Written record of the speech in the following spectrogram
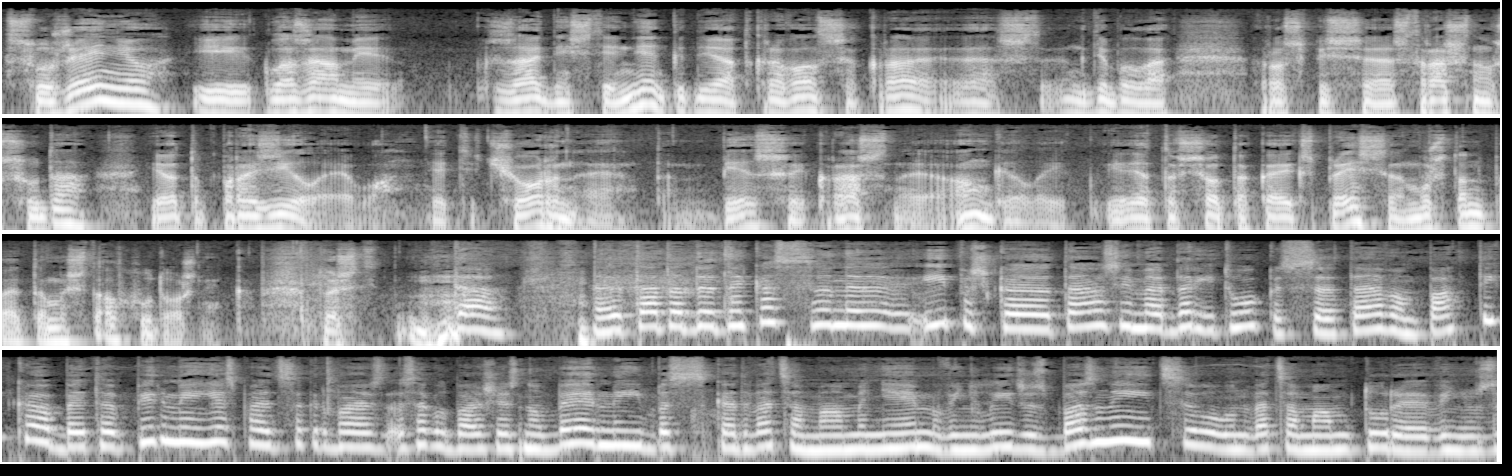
служению и глазами к задней стене, где открывался край, э, где была роспись э, страшного суда, и это поразило его. Эти черные, там, бесы, красные ангелы, и это все такая экспрессия, может, он поэтому и стал художником. То есть... Да, tā tad nekas īpaši, ka tēvs vienmēr darīja to, kas tēvam patika, bet pirmie iespējas saglabājušies no bērnības, kad vecamāma ņēma viņu līdzi uz baznīcu un vecamāma turēja viņu uz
